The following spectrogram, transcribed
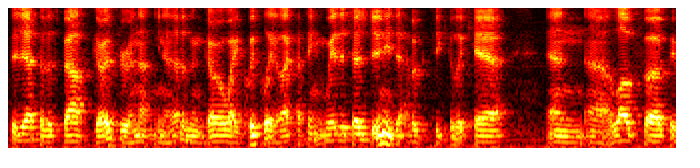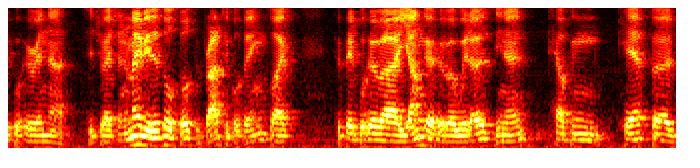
the death of a spouse go through, and that you know that doesn't go away quickly. Like I think we the church do need to have a particular care and uh, love for people who are in that situation. And maybe there's all sorts of practical things like for people who are younger who are widows, you know, helping care for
